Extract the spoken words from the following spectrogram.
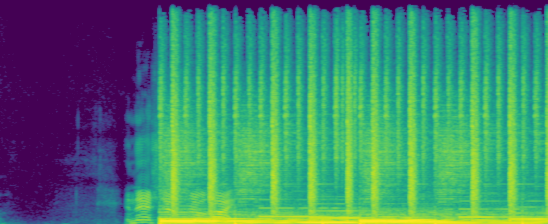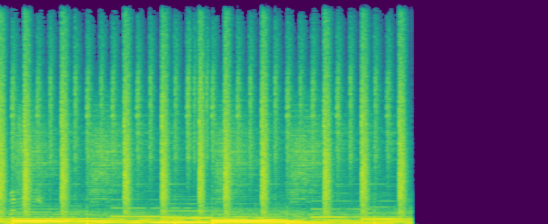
And that's just real life.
